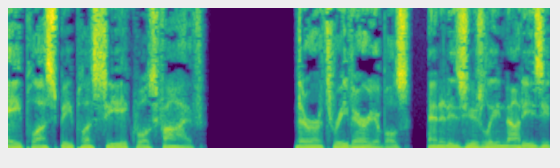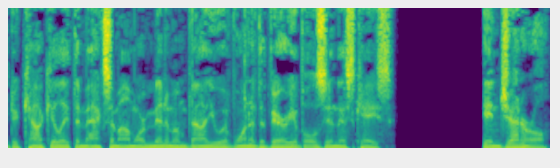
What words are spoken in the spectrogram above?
a plus b plus c equals 5. There are three variables, and it is usually not easy to calculate the maximum or minimum value of one of the variables in this case. In general,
